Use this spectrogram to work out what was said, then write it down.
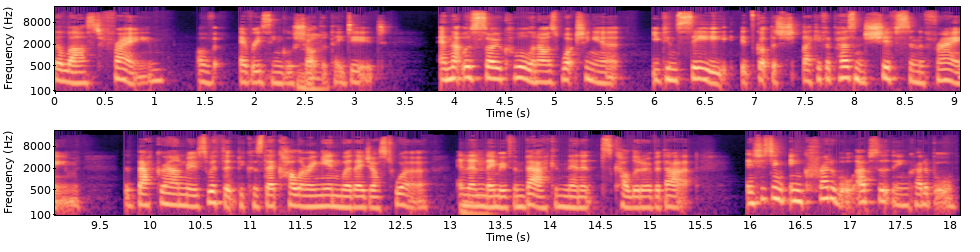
the last frame of every single shot Mhm. that they did and that was so cool and i was watching it you can see it's got the sh- like if a person shifts in the frame the background moves with it because they're coloring in where they just were and then Mm. they move them back and then it's colored over that it's just in- incredible absolutely incredible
